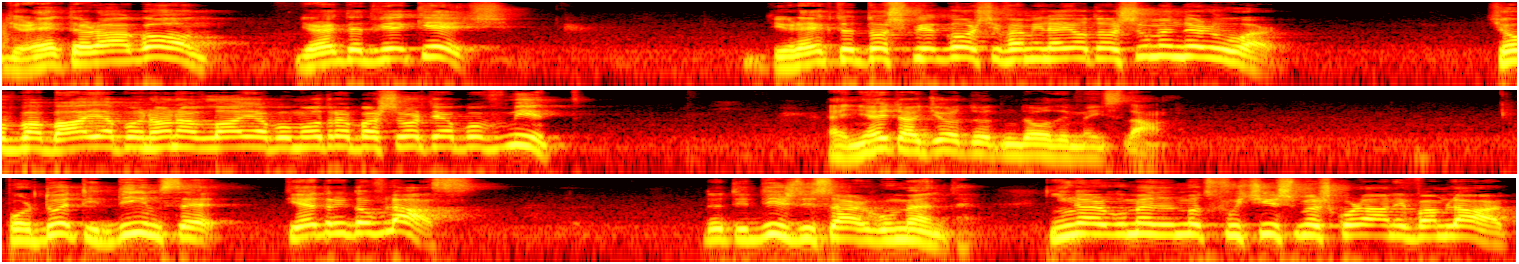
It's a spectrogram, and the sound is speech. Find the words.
Direkt e reagon, direkt e të vjen keq. Direkt do shpjegosh që familja jote është shumë e nderuar. Qoftë babai apo nëna, vëllai apo motra, bashkëshortja apo fëmijët. E njëjta gjë duhet të ndodhi me Islam. Por duhet të dimë se tjetri do flas. Do të dish disa argumente. Një nga argumentet më të fuqishme është Kurani famlar.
